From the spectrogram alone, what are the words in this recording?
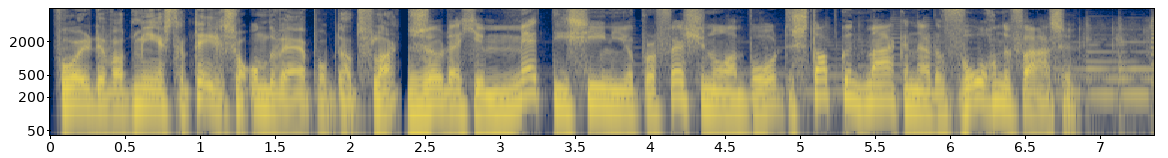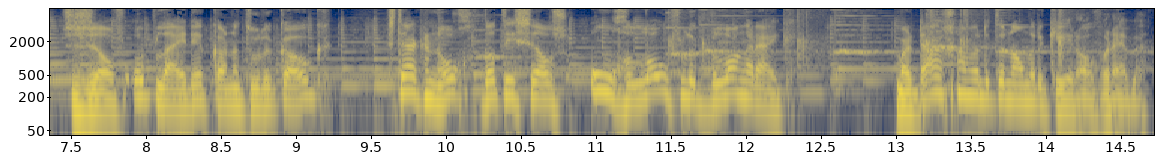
Voor de wat meer strategische onderwerpen op dat vlak. Zodat je met die senior professional aan boord de stap kunt maken naar de volgende fase. Ze zelf opleiden kan natuurlijk ook. Sterker nog, dat is zelfs ongelooflijk belangrijk. Maar daar gaan we het een andere keer over hebben.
